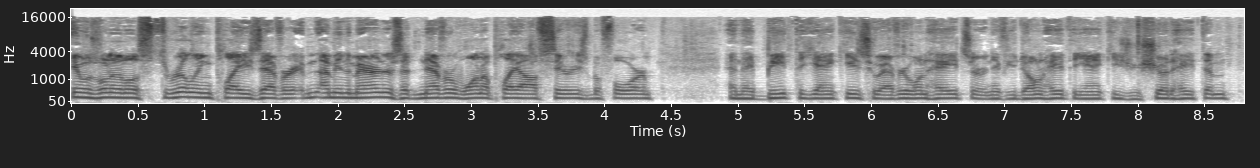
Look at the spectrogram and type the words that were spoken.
It was one of the most thrilling plays ever. I mean, the Mariners had never won a playoff series before, and they beat the Yankees, who everyone hates. Or and if you don't hate the Yankees, you should hate them.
